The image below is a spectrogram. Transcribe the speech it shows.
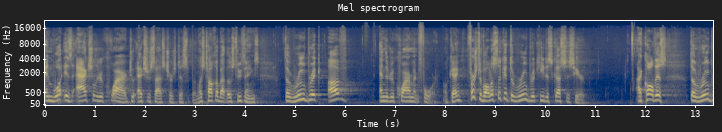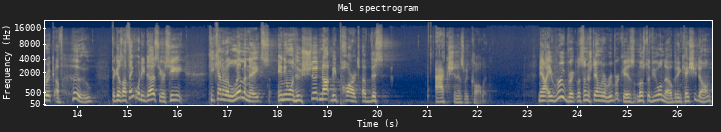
And what is actually required to exercise church discipline? Let's talk about those two things the rubric of and the requirement for. Okay? First of all, let's look at the rubric he discusses here. I call this the rubric of who, because I think what he does here is he, he kind of eliminates anyone who should not be part of this action, as we call it. Now, a rubric, let's understand what a rubric is. Most of you will know, but in case you don't,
